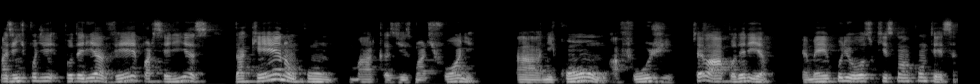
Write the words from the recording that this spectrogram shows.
mas a gente podia, poderia ver parcerias da Canon com marcas de smartphone, a Nikon, a Fuji, sei lá, poderia. É meio curioso que isso não aconteça,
